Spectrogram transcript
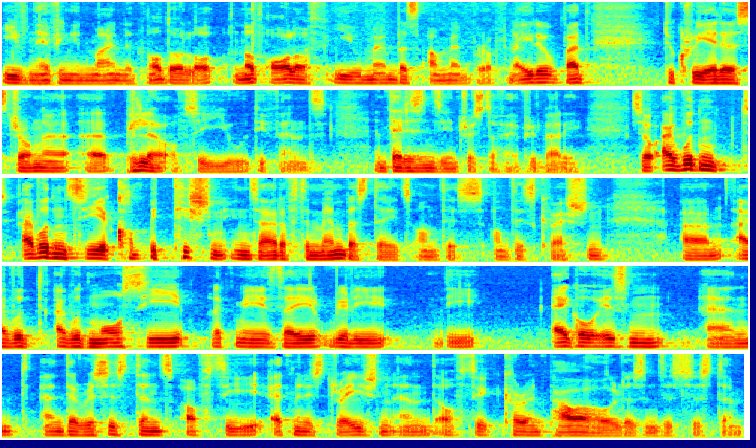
even having in mind that not all, not all of EU members are member of NATO, but to create a stronger uh, pillar of the EU defense. And that is in the interest of everybody. So I wouldn't, I wouldn't see a competition inside of the member states on this, on this question. Um, I, would, I would more see, let me say, really the egoism and, and the resistance of the administration and of the current power holders in this system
